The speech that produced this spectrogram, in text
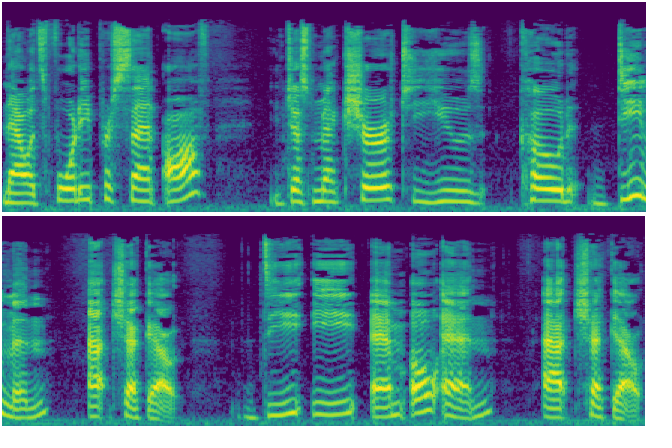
Now it's 40% off. Just make sure to use code DEMON at checkout. D E M O N at checkout.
